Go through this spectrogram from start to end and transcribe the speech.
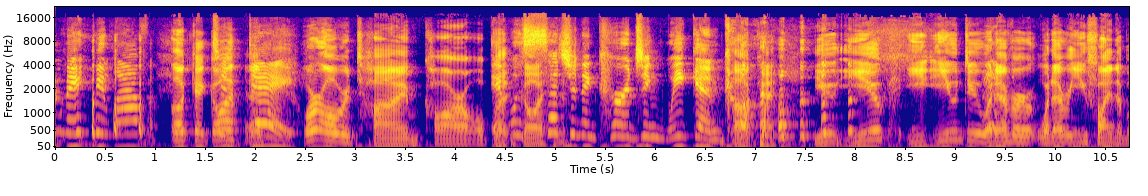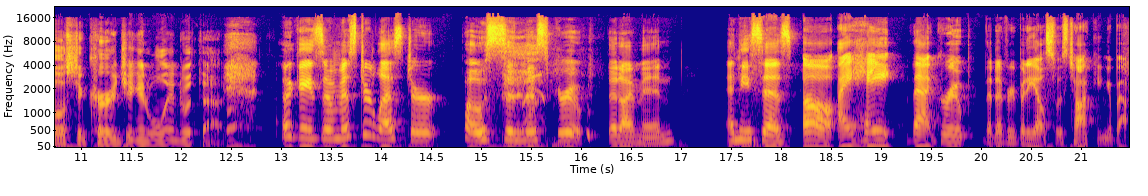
one made me laugh. okay, go Today. ahead. We're over time, Carl. But It was go ahead. such an encouraging weekend. Carl. Okay, you you you do whatever whatever you find the most encouraging, and we'll end with that. Okay, so Mr. Lester posts in this group that I'm in, and he says, "Oh, I hate that group that everybody else was talking about.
